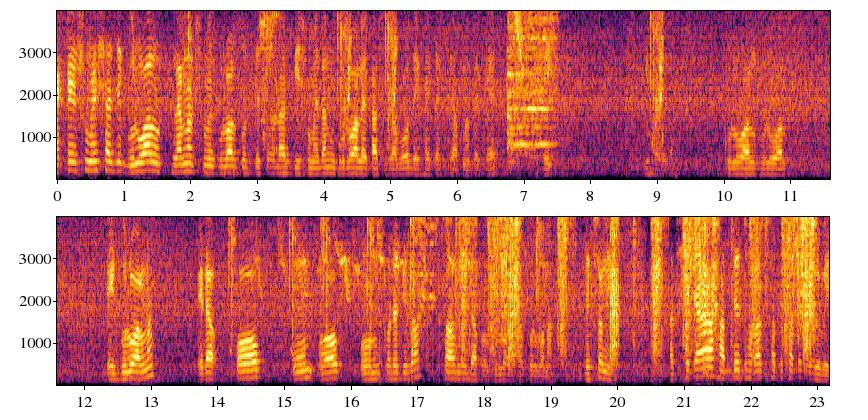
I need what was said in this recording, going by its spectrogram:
একটাই সমস্যা যে গুলওয়াল ফেলানোর সময় গুলওয়াল করতেছে ওটা আর কি সমাধান গুলওয়ালের কাছে যাব, দেখাইতেছি আপনাদেরকে। এই, কি হয় এটা? গুলওয়াল গুলওয়াল। এই গুলওয়াল না? এটা অফ, অন অফ, অন করে দিবা তাহলে দেখো আর করব না। দেখছ নি? আর সেটা হাত দিয়ে ধরার সাথে সাথে করবে।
